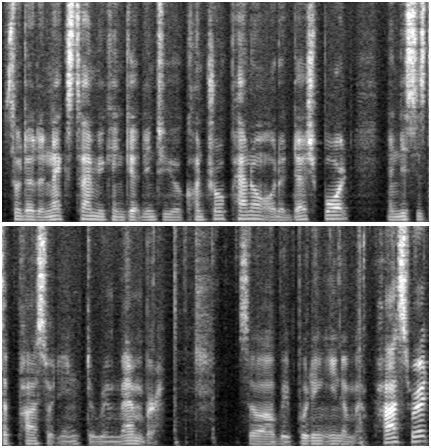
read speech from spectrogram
so that the next time you can get into your control panel or the dashboard and this is the password you need to remember. So I'll be putting in my password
